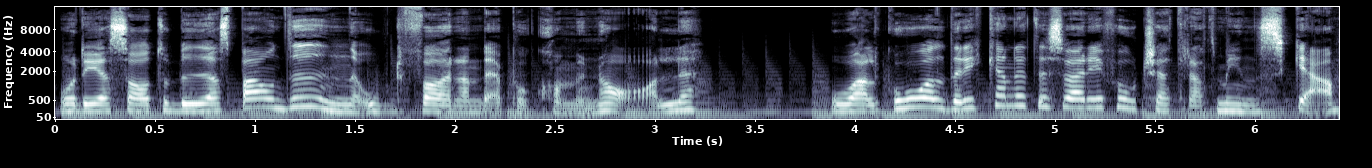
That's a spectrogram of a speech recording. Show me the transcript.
Och det sa Tobias Baudin, ordförande på Kommunal. Och alkoholdrickandet i Sverige fortsätter att minska.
